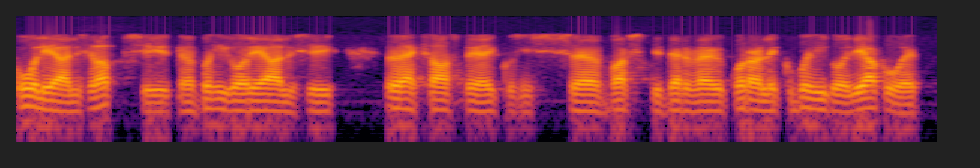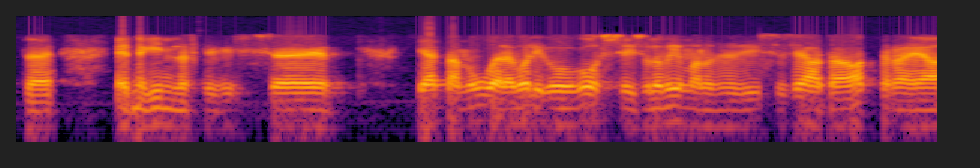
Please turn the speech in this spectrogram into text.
kooliealisi lapsi, ütleme põhikooliealisi üheksa aastakäiku siis äh, varsti terve korraliku põhikooli jagu, et äh, et me kindlasti siis äh, jätame uuele volikogu koosseisule võimaluse siis seada atra ja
